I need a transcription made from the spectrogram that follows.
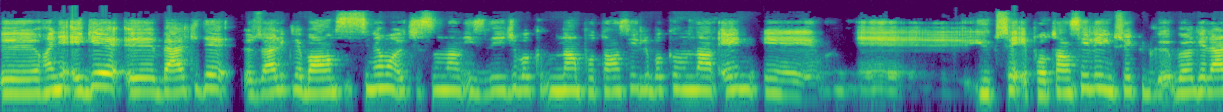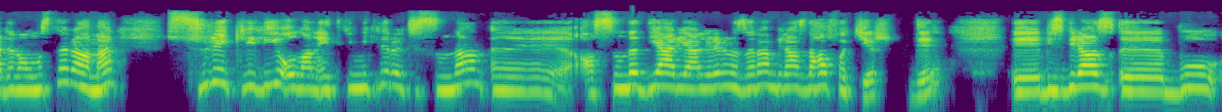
E, hani Ege e, belki de özellikle bağımsız sinema açısından, izleyici bakımından, potansiyeli bakımından en e, e, yüksek, potansiyeli yüksek bölgelerden olmasına rağmen sürekliliği olan etkinlikler açısından e, aslında aslında diğer yerlere nazaran biraz daha fakirdi. E, biz biraz e, bu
